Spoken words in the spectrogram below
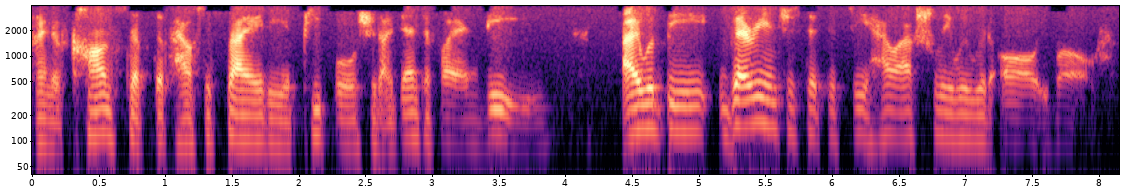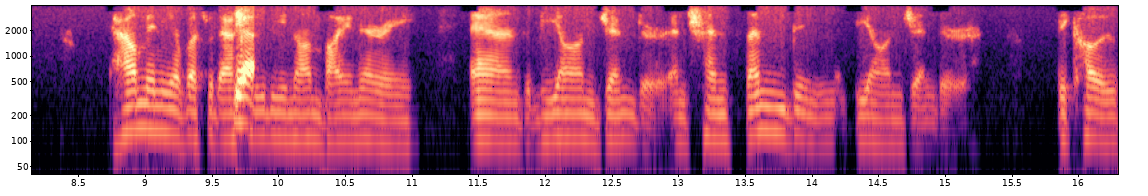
kind of concept of how society and people should identify and be, I would be very interested to see how actually we would all evolve. How many of us would actually be non-binary and beyond gender and transcending beyond gender because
